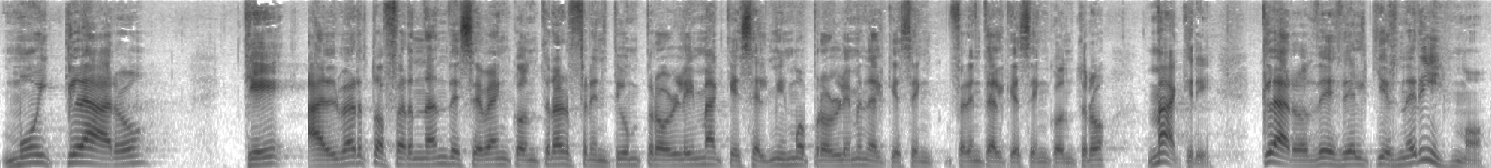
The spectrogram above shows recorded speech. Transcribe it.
muy claro que Alberto Fernández se va a encontrar frente a un problema que es el mismo problema en el que frente al que se encontró Macri. Claro, desde el kirchnerismo,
